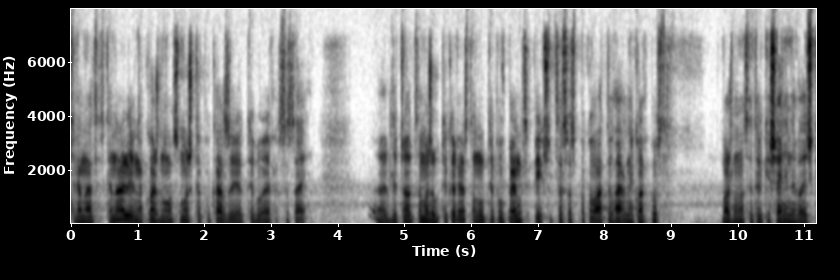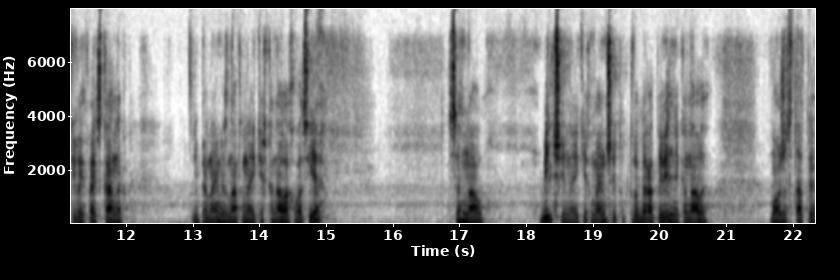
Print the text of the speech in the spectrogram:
13 каналів, на кожному смужка показує типу RSSI. Е, Для чого це може бути корисно? Ну, типу, в принципі, якщо це все спакувати в гарний корпус, можна носити в кишені невеличкий Wi-Fi сканер і принаймні знати, на яких каналах у вас є сигнал більший, на яких менший, тобто вибирати вільні канали може стати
